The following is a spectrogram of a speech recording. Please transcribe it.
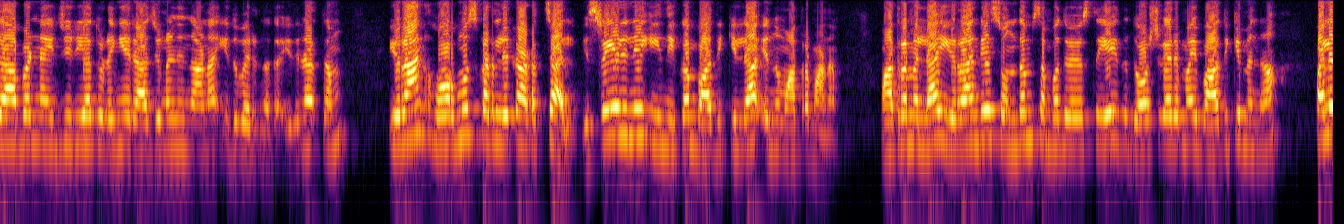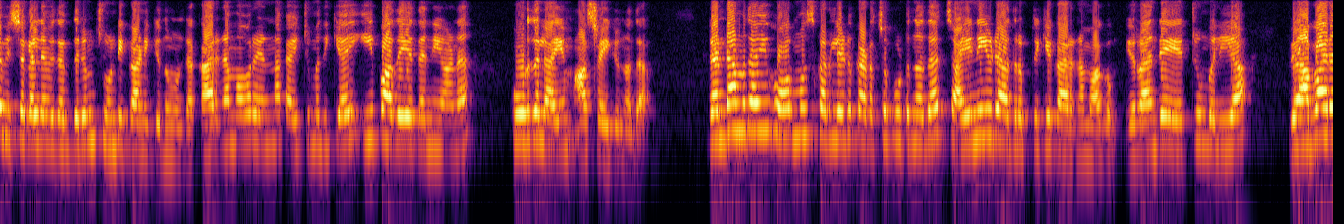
ഗാബൺ നൈജീരിയ തുടങ്ങിയ രാജ്യങ്ങളിൽ നിന്നാണ് ഇത് വരുന്നത്. ഇതിനർത്ഥം ഇറാൻ ഹോർമോസ് കടലിലേക്ക് അടച്ചാൽ ഇസ്രയേലിനെ ഈ നീക്കം ബാധിക്കില്ല എന്നു മാത്രമാണ്. മാത്രമല്ല ഇറാന്റെ സ്വന്തം സമ്പദ് വ്യവസ്ഥയെ ഇത് ദോഷകരമായി ബാധിക്കുമെന്ന് പല വിശകലന വിദഗ്ധരും ചൂണ്ടിക്കാണിക്കുന്നുമുണ്ട്. കാരണം അവർ എണ്ണ കയറ്റുമതിക്കായി ഈ പാതയെ തന്നെയാണ് കൂടുതലായും ആശ്രയിക്കുന്നത്. രണ്ടാമതായി ഹോർമോസ് കടലിടുക്ക് അടച്ചുപൂട്ടുന്നത് ചൈനയുടെ അതൃപ്തിക്ക് കാരണമാകും. ഇറാന്റെ ഏറ്റവും വലിയ വ്യാപാര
